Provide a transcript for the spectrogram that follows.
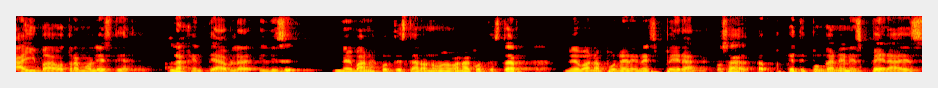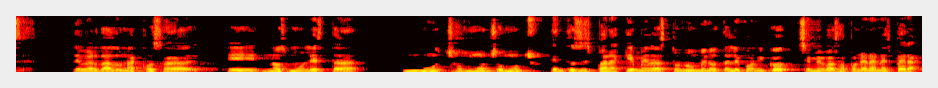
ahí va otra molestia. La gente habla y dice, ¿me van a contestar o no me van a contestar? ¿Me van a poner en espera? O sea, que te pongan en espera es de verdad una cosa que nos molesta mucho, mucho, mucho. Entonces, ¿para qué me das tu número telefónico si me vas a poner en espera?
